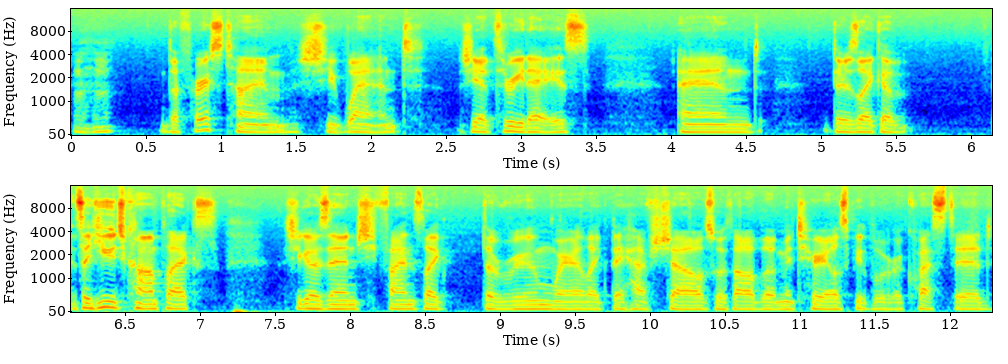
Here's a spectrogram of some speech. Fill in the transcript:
Mm-hmm. The first time she went, she had three days, and there's like a, it's a huge complex. She goes in, she finds like the room where like they have shelves with all the materials people requested.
